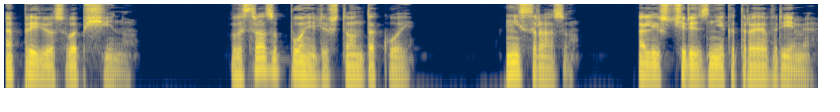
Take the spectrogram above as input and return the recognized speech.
а привез в общину. Вы сразу поняли, что он такой? Не сразу а лишь через некоторое время»,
